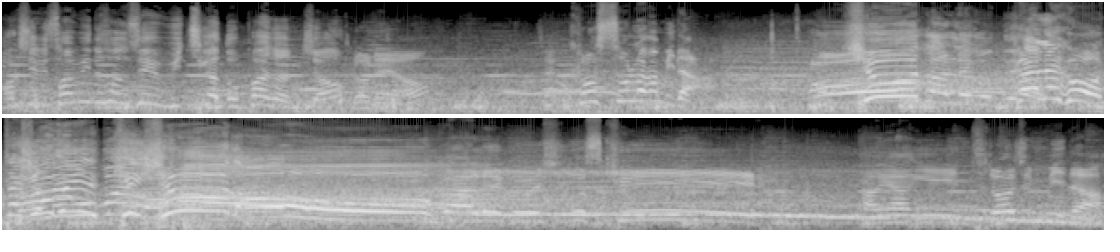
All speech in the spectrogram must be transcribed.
확실히 서민우 선수의 위치가 높아졌죠. 그러네요. 자 크로스 올라갑니다. 슛 슛! 갈레고인데. 갈레고 다시 오면 킥슛! 아! 오 갈레고 시도스키 방향이 틀어집니다.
